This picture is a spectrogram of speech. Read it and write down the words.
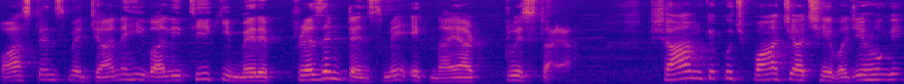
पास्ट टेंस में जाने ही वाली थी कि मेरे प्रेजेंट टेंस में एक नया ट्विस्ट आया। शाम के कुछ पाँच या छः बजे होंगे।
